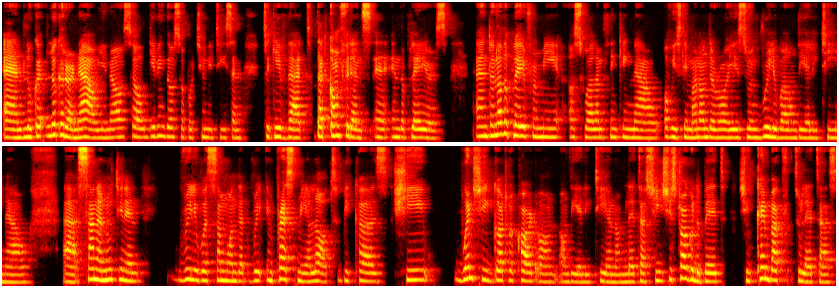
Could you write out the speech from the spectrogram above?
And look at look at her now, you know. So giving those opportunities and to give that that confidence in, in the players and another player for me as well, I'm thinking now, obviously Manon de Roey is doing really well on the LET now. Uh, Sanna Nuutinen really was someone that re- impressed me a lot because she, when she got her card on, on the LET and on LETAS, she, she struggled a bit. She came back to LETAS.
